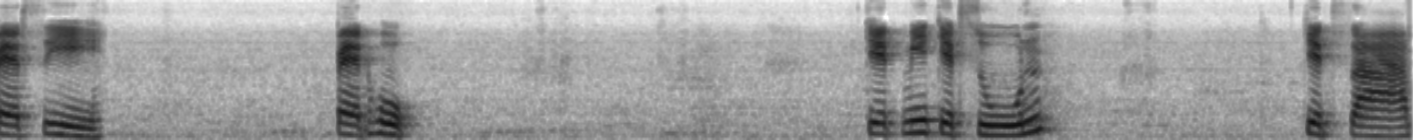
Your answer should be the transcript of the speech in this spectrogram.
แปดสี่แปดหกเจ็ดมีเจ็ดศูนย์เจ็ดสาม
